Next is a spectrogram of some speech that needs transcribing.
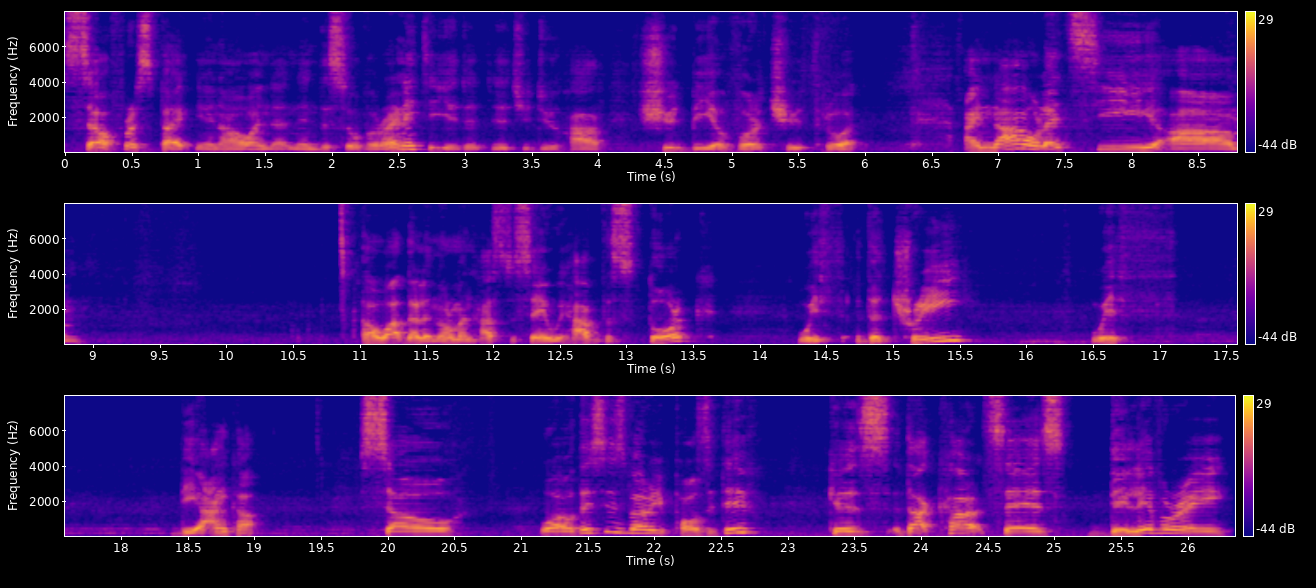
self-respect, you know, and, and, the sovereignty that, that you do have should be a virtue through it. And now let's see um, uh, what the Lenormand has to say. We have the stork with the tree with the anchor. So, well, this is very positive because that card says delivery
